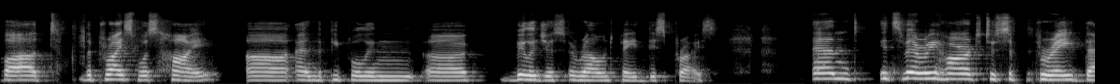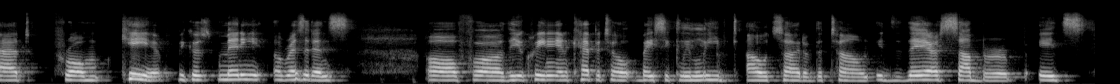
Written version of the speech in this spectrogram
but the price was high, uh, and the people in uh, villages around paid this price. And it's very hard to separate that from Kiev because many uh, residents of uh, the Ukrainian capital basically lived outside of the town. It's their suburb. It's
